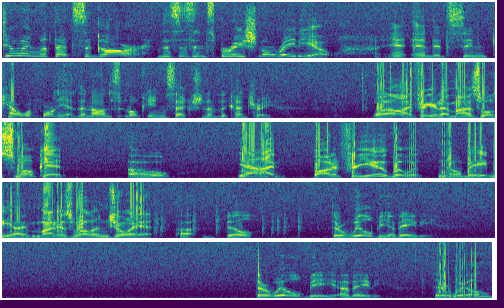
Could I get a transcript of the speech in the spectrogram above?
doing with that cigar? This is inspirational radio, and it's in California, the non smoking section of the country. Well, I figured I might as well smoke it. Oh? Yeah, I bought it for you, but with no baby, I might as well enjoy it. Uh, Bill, there will be a baby. There will be a baby. There will?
